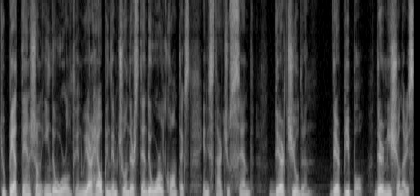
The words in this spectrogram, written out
to pay attention in the world and we are helping them to understand the world context and start to send their children, their people their missionaries,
